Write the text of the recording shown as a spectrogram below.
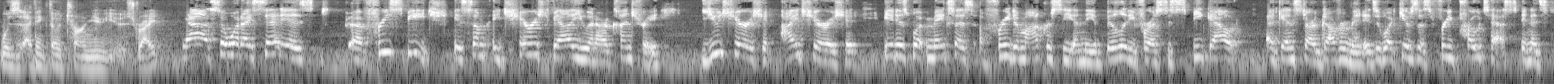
Was I think the term you used, right? Yeah. So what I said is, uh, free speech is some a cherished value in our country. You cherish it. I cherish it. It is what makes us a free democracy and the ability for us to speak out against our government. It's what gives us free protest, and it's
